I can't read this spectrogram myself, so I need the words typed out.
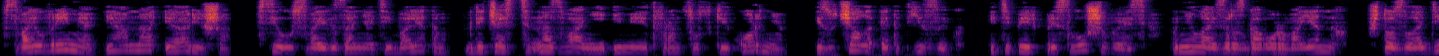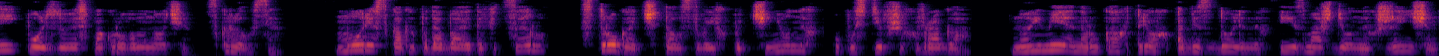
В свое время и она, и Ариша в силу своих занятий балетом, где часть названий имеет французские корни, изучала этот язык и теперь, прислушиваясь, поняла из разговора военных, что злодей, пользуясь покровом ночи, скрылся. Морис, как и подобает офицеру, строго отчитал своих подчиненных, упустивших врага. Но, имея на руках трех обездоленных и изможденных женщин,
